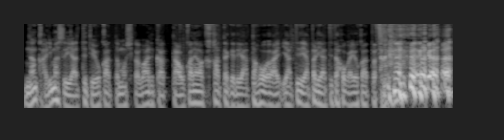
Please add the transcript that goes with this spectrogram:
なんかあります？やっててよかった。もしくは悪かった。お金はかかったけどやった方がやってやっぱりやってた方がよかったとか。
